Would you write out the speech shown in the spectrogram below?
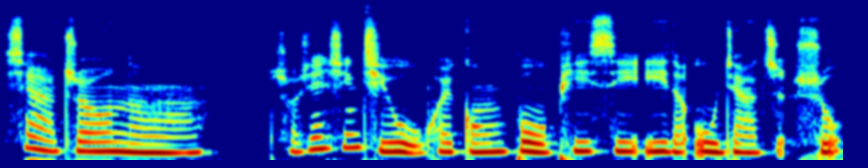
下周呢。首先，星期五会公布 PCE 的物价指数，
